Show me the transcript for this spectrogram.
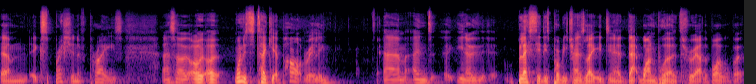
um, expression of praise. And so I, I wanted to take it apart, really. Um, and you know, blessed is probably translated, you know, that one word throughout the Bible. But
